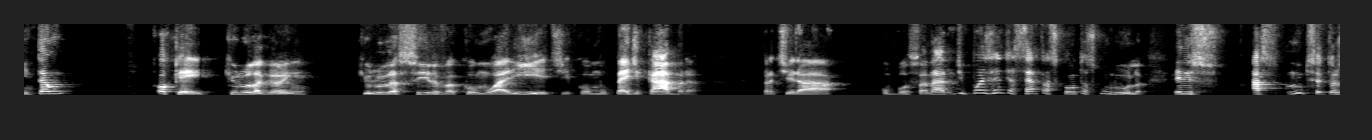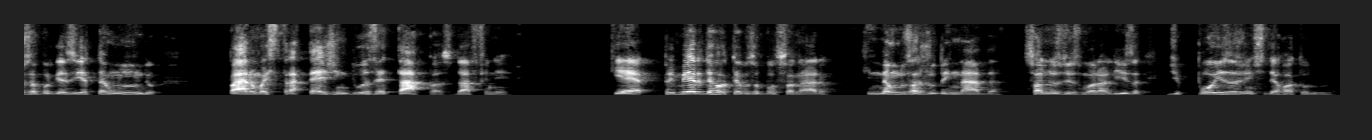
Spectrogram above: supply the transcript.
Então, ok, que o Lula ganhe, que o Lula sirva como ariete, como pé de cabra para tirar o Bolsonaro, depois a gente acerta as contas com o Lula. Eles, as, muitos setores da burguesia estão indo para uma estratégia em duas etapas, Daphne, que é, primeiro derrotemos o Bolsonaro, que não nos ajuda em nada, só nos desmoraliza, depois a gente derrota o Lula.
